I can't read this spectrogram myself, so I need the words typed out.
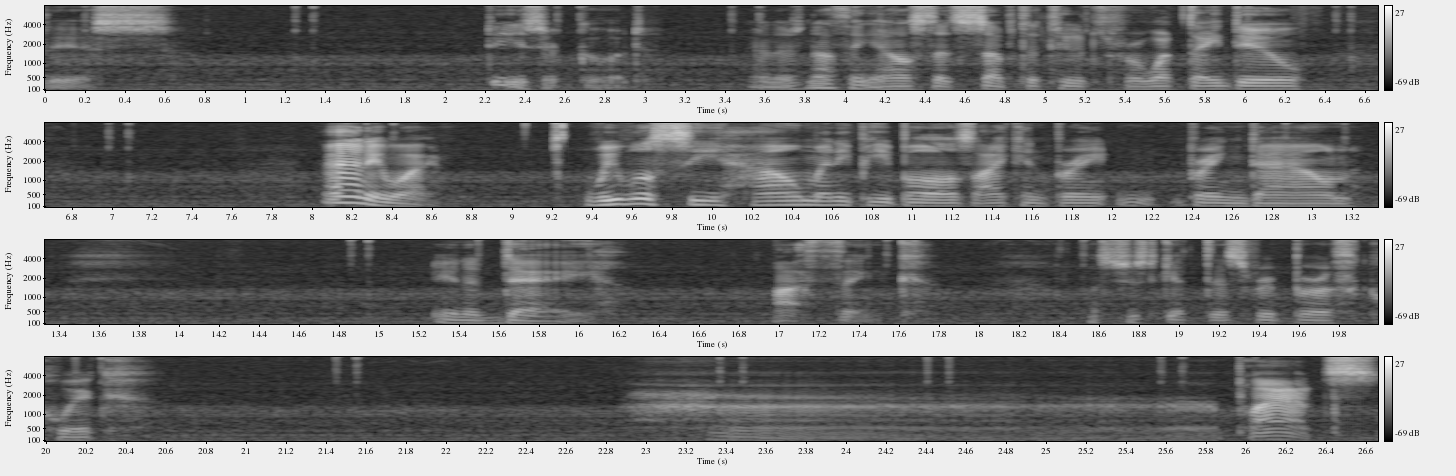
this. These are good. And there's nothing else that substitutes for what they do. Anyway, we will see how many peoples I can bring bring down in a day. I think. Let's just get this rebirth quick. Plants.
